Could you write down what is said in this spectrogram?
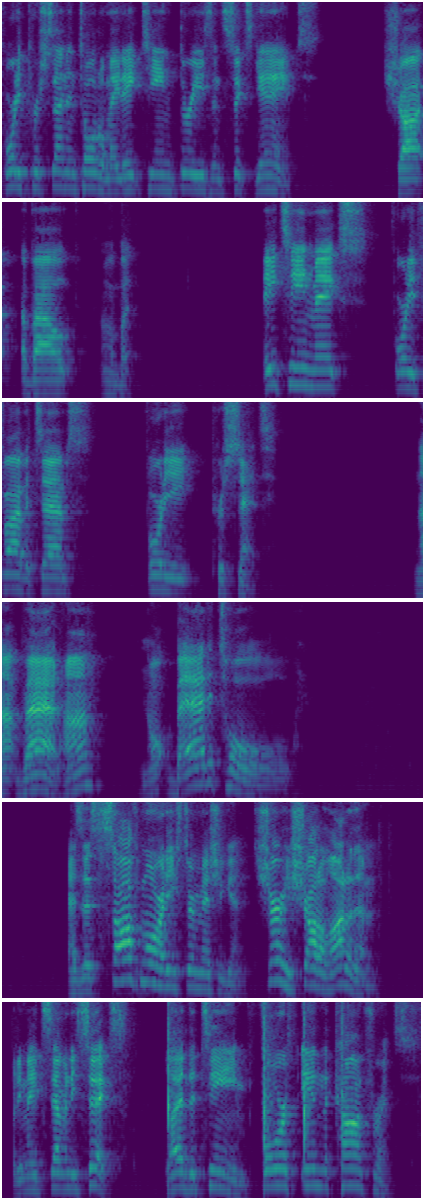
40% in total, made 18 threes in six games. Shot about, oh, but 18 makes, 45 attempts, 40%. Not bad, huh? Not bad at all. As a sophomore at Eastern Michigan, sure, he shot a lot of them, but he made 76, led the team, fourth in the conference.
